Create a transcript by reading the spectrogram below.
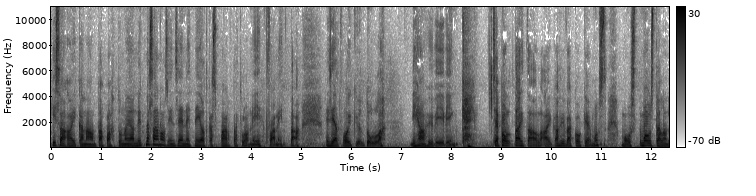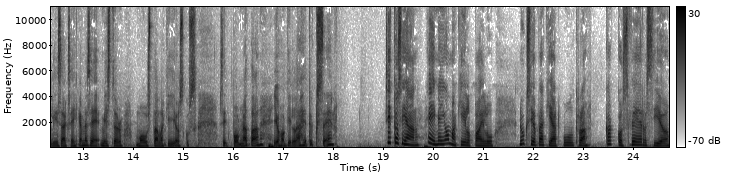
kisa-aikana on tapahtunut. Ja nyt mä sanoisin sen, että ne, jotka Spartatlonia fanittaa, niin sieltä voi kyllä tulla ihan hyviä vinkkejä se taitaa olla aika hyvä kokemus Moustalan lisäksi. Ehkä me se Mr. Moustallakin joskus sit pongataan johonkin lähetykseen. Sitten tosiaan, hei, meidän oma kilpailu, Nuxio Backyard Ultra, kakkosversio.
